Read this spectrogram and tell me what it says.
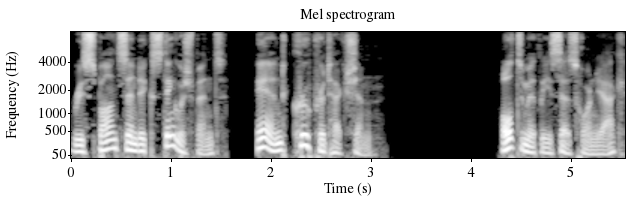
response and extinguishment, and crew protection. Ultimately, says Hornyak,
